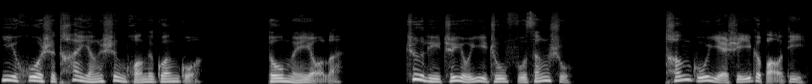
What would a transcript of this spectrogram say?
亦或是太阳圣皇的棺椁，都没有了。这里只有一株扶桑树。汤谷也是一个宝地，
